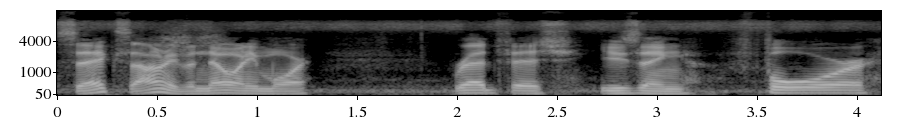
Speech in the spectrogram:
Sixth? I don't even know anymore. Redfish using four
